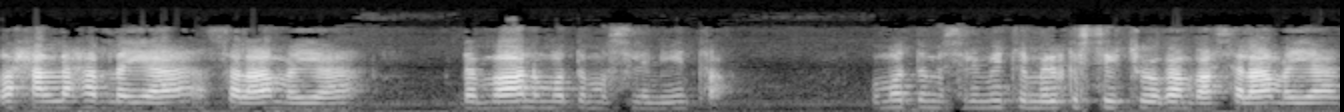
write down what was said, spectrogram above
waxaan la hadlayaa salaamayaa dhammaan ummadda muslimiinta. Ummadda muslimiinta meel kastay joogaan baan salaamayaa.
